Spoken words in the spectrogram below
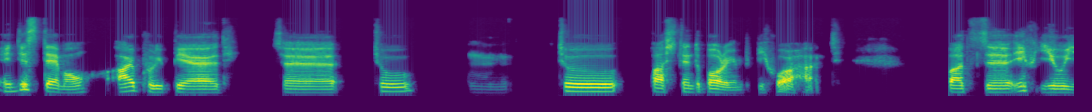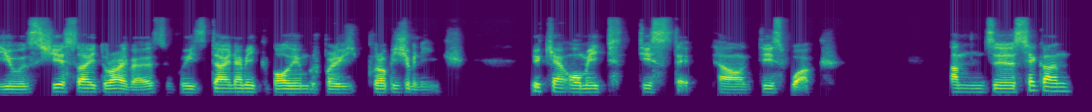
In this demo, I prepared the two, um, two persistent volume beforehand. But uh, if you use CSI drivers with dynamic volume provisioning, you can omit this step, uh, this work. And the second,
